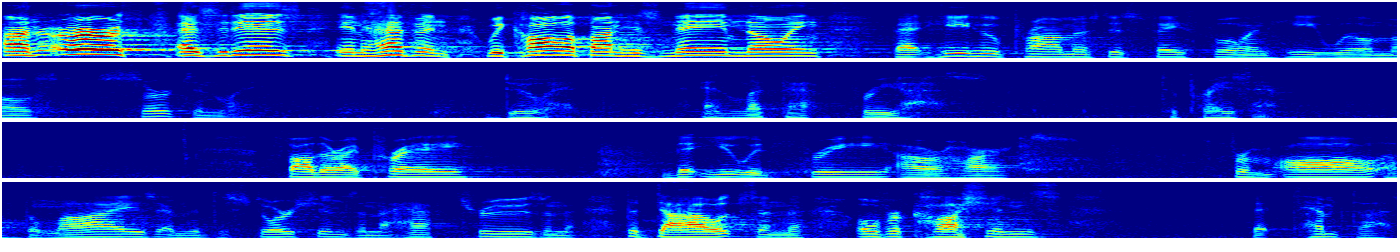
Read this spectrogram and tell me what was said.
on earth as it is in heaven. We call upon his name knowing that he who promised is faithful and he will most certainly do it. And let that free us to praise him. Father, I pray that you would free our hearts from all of the lies and the distortions and the half truths and the, the doubts and the overcautions that tempt us.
